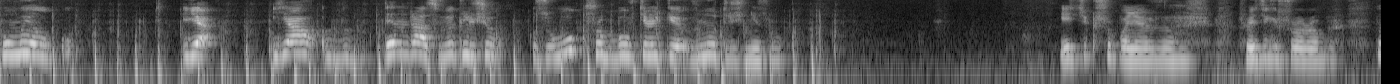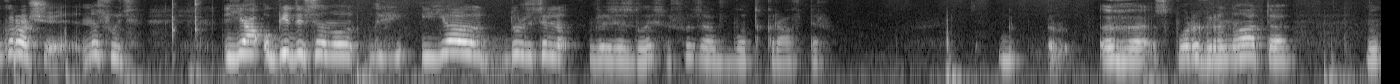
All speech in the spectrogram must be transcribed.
помилку. Я. Я один раз виключив звук, щоб був тільки внутрішній звук. Я тільки що поняв, що я тільки що роблю. Ну, коротше, не суть. Я обідався, ну і я дуже сильно розізлився. Що за бот-крафтер? Спор граната. Ну.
